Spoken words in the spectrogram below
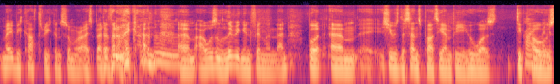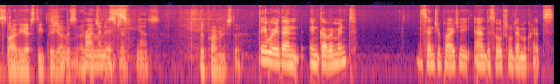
maybe Katri can summarise better than I can. Um, I wasn't living in Finland then, but um, she was the Centre Party MP who was deposed by the Minister. SDP. She I- was the I prime guess. minister. Yes. The prime minister. They were then in government, the Centre Party and the Social Democrats,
